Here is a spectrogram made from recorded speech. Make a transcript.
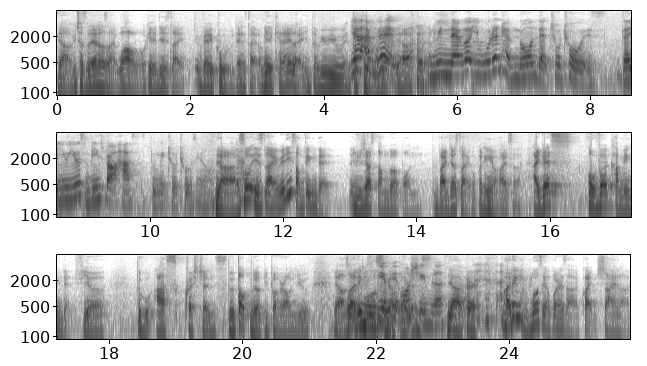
Yeah, which was then I was like, wow, okay, this is like very cool. Then it's like, okay, can I like interview you and yeah, talk to you I bet Yeah, we never, you wouldn't have known that cho cho is that you use bean sprout husks to make cho chos, you know. Yeah, yeah, so it's like really something that you just stumble upon by just like opening your eyes. Uh. I guess overcoming that fear to ask questions, to talk to the people around you. Yeah, so I think Just most be a Singaporeans. Bit more shameless. Yeah, correct. I think most Singaporeans are quite shy. La.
